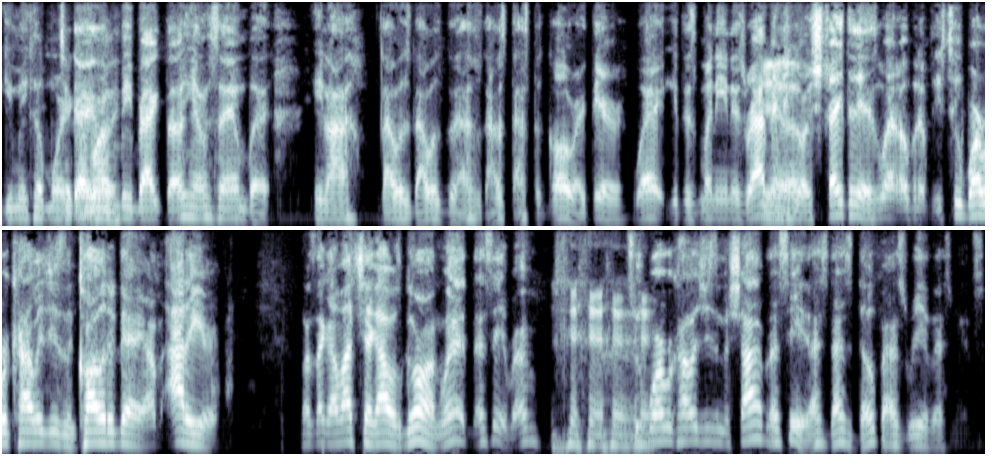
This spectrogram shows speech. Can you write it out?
give me a couple more Check days. I'm gonna be back though. You know what I'm saying? But you know, I, that was that was the that was, that was that's the goal right there. What get this money in this rapping and go straight to this. What open up these two barber colleges and call it a day. I'm out of here. Once I got my check, I was gone. What? That's it, bro. Two barber colleges in the shop. That's it. That's that's dope ass reinvestments.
